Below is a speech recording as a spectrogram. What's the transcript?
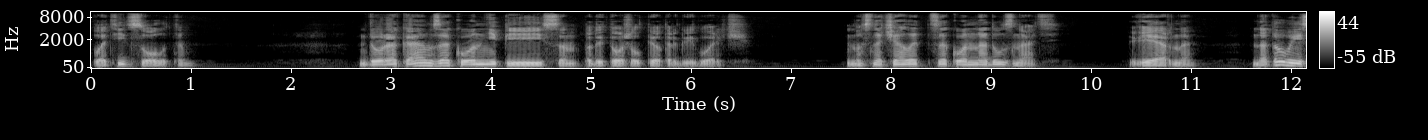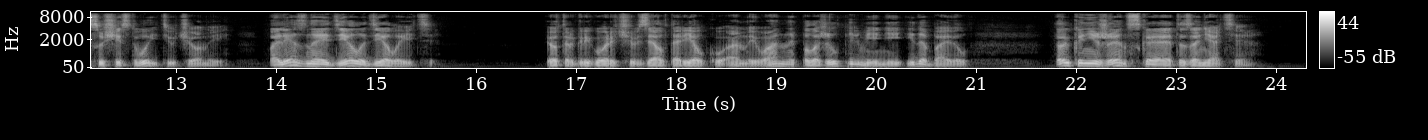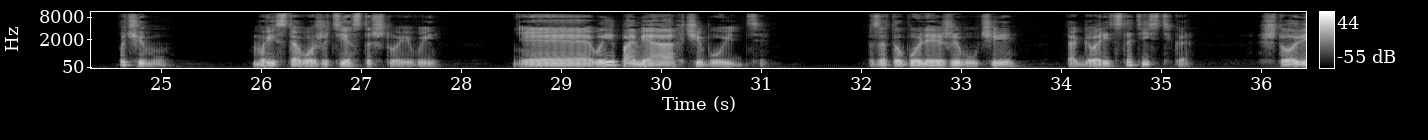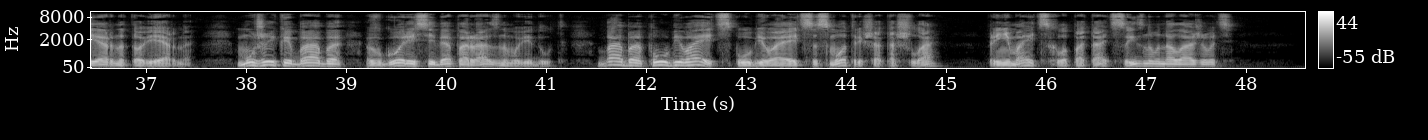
платить золотом. «Дуракам закон не писан», — подытожил Петр Григорьевич. «Но сначала этот закон надо узнать». «Верно. На то вы и существуете, ученые. Полезное дело делаете». Петр Григорьевич взял тарелку Анны Ивановны, положил пельмени и добавил. «Только не женское это занятие». «Почему?» «Мы из того же теста, что и вы». «Не, вы помягче будете» зато более живучие, так говорит статистика. Что верно, то верно. Мужик и баба в горе себя по-разному ведут. Баба поубивается, поубивается, смотришь, отошла, принимается хлопотать, сызново налаживать.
